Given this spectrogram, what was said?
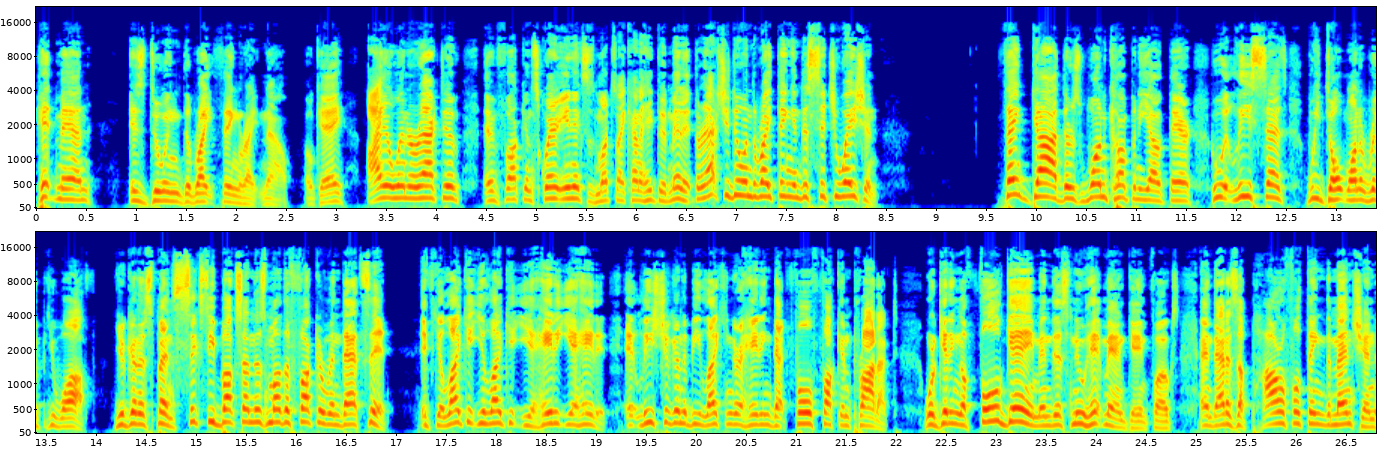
Hitman is doing the right thing right now, okay? IO Interactive and fucking Square Enix, as much as I kind of hate to admit it, they're actually doing the right thing in this situation. Thank God there's one company out there who at least says, we don't want to rip you off. You're gonna spend 60 bucks on this motherfucker and that's it. If you like it, you like it. You hate it, you hate it. At least you're gonna be liking or hating that full fucking product. We're getting a full game in this new Hitman game, folks. And that is a powerful thing to mention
